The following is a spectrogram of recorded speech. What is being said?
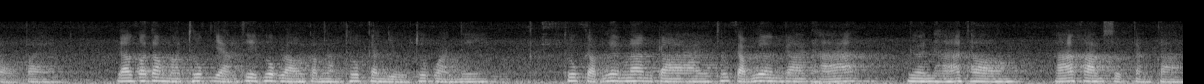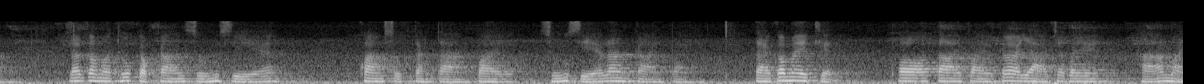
ต่อไป แล้วก็ต้องมาทุกอย่างที่พวกเรากำลังทุกข์กันอยู่ทุกวันนี้ ทุกข์กับเรื่องร่างกาย ทุกข์กับเรื่องการหาเงินหาทอง หาความสุขต่างๆ แล้วก็มาทุกข์กับการสูญเสีย ความสุขต่างๆไป สูญเสียร่างกายไป แต่ก็ไม่เข็ด พอตายไปก็อยากจะไปหาใหม่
